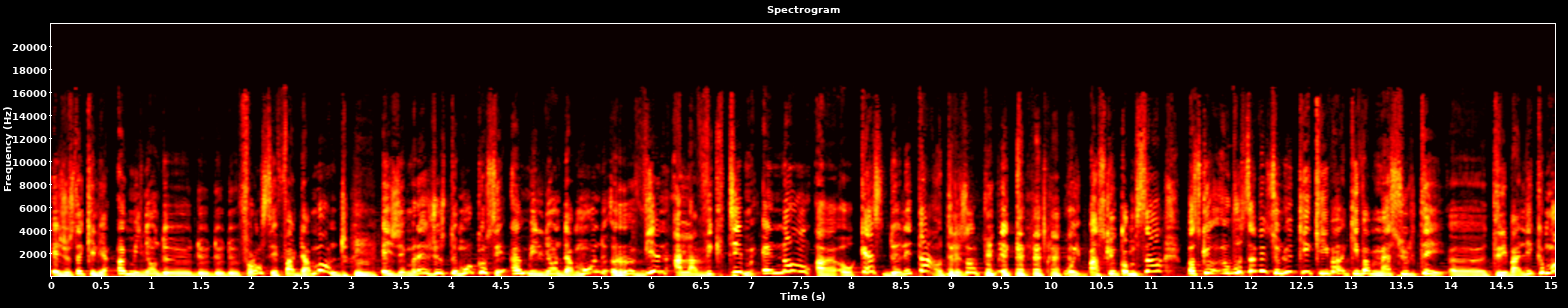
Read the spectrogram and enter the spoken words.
Et je sais qu'il y a un million de, de, de, de francs CFA d'amende. Hmm. Et j'aimerais justement que ces un million d'amende reviennent à la victime et non euh, aux caisses de l'État, au trésor public. oui, parce que comme ça, parce que vous savez, celui qui, qui va, qui va m'insulter euh, tribaliquement,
